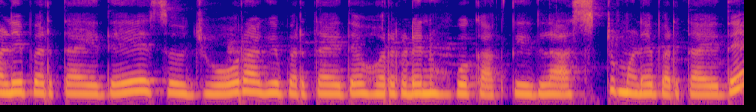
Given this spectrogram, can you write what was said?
ಮಳೆ ಬರ್ತಾ ಇದೆ. ಸೊ ಜೋರಾಗಿ ಬರ್ತಾ ಇದೆ. ಹೊರಗಡೆನೂ ಹೋಗೋಕ್ಕಾಗ್ತಿಲ್ಲ. ಅಷ್ಟು ಮಳೆ ಬರ್ತಾ ಇದೆ.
